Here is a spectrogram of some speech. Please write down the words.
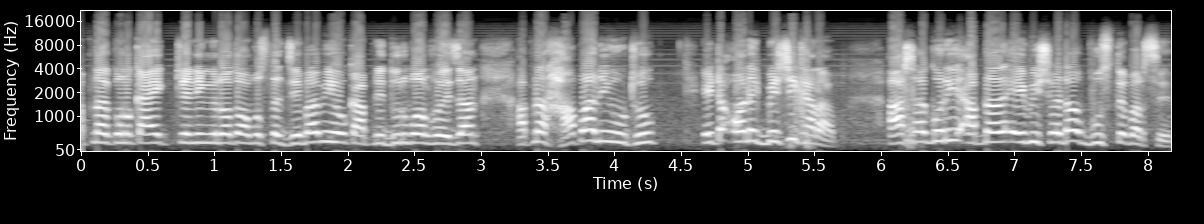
আপনার কোনো কায়িক ট্রেনিংরত অবস্থা যেভাবেই হোক আপনি দুর্বল হয়ে যান, আপনার হাঁপানি উঠুক, এটা অনেক বেশি খারাপ। আশা করি আপনারা এই বিষয়টাও বুঝতে পারছেন।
